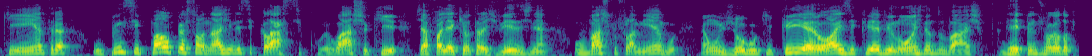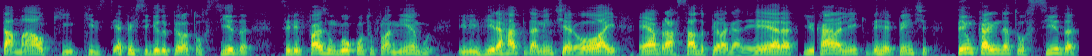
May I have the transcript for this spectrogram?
que entra o principal personagem desse clássico. Eu acho que, já falei aqui outras vezes, né? O Vasco e Flamengo é um jogo que cria heróis e cria vilões dentro do Vasco. De repente, um jogador que tá mal, que, que é perseguido pela torcida, se ele faz um gol contra o Flamengo, ele vira rapidamente herói, é abraçado pela galera. E o cara ali que de repente tem um carinho da torcida,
